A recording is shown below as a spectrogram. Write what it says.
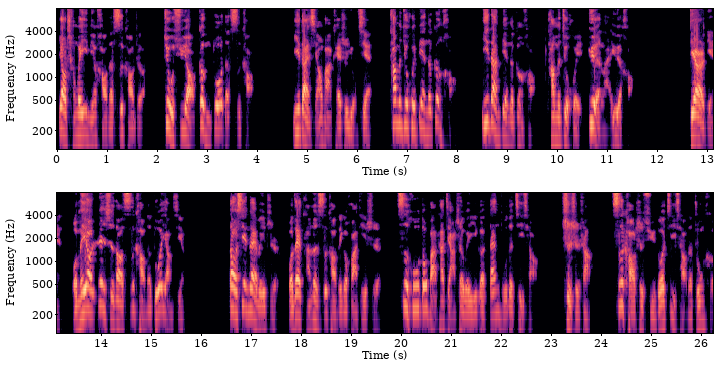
要成为一名好的思考者，就需要更多的思考。一旦想法开始涌现，他们就会变得更好。一旦变得更好，他们就会越来越好。第二点，我们要认识到思考的多样性。到现在为止，我在谈论思考这个话题时，似乎都把它假设为一个单独的技巧。事实上，思考是许多技巧的综合，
